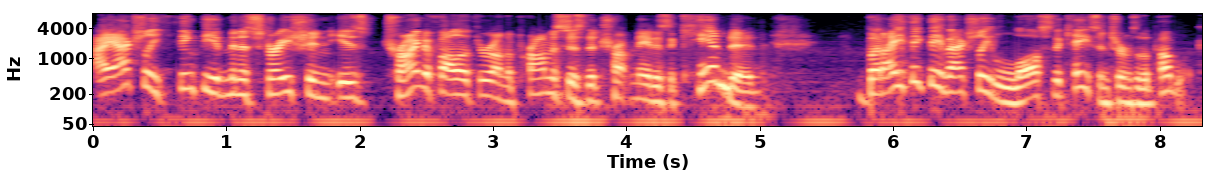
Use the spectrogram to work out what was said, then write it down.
I, actually think the administration is trying to follow through on the promises that Trump made as a candidate, but I think they've actually lost the case in terms of the public.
